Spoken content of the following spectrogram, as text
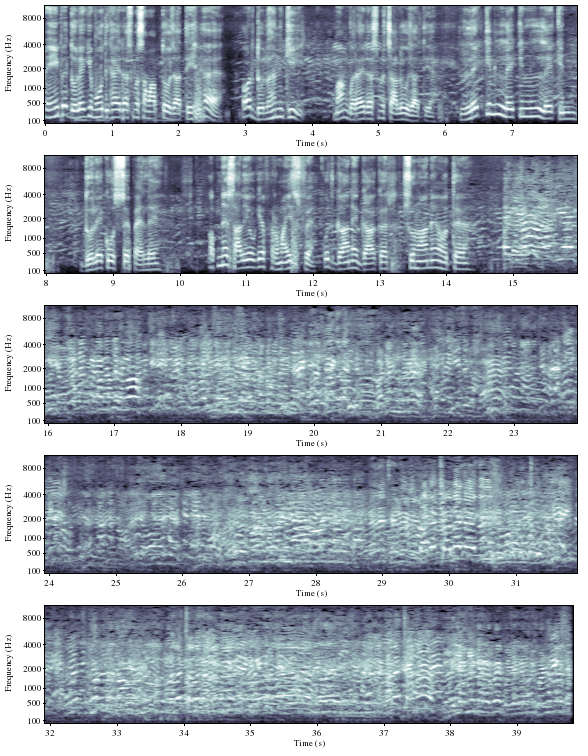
और यहीं पे दूल्हे की मुँह दिखाई रस्म समाप्त हो जाती है और दुल्हन की मांग भराई रस्म चालू हो जाती है। लेकिन लेकिन लेकिन दूल्हे को उससे पहले अपने सालियों के फरमाइश पे कुछ गाने गाकर सुनाने होते हैं। पहले चला जाएगी। पहले चला जाएगी। चला भैया ने भैया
